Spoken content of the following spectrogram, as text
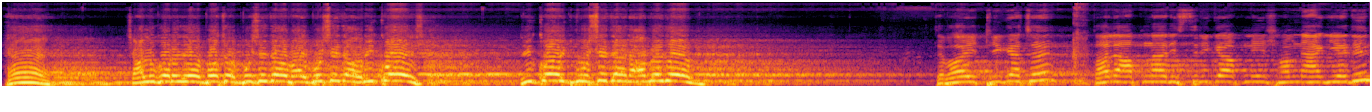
হ্যাঁ চালু করে বসে- বসে যাও ভাই, বসে যাও। রিকোয়েস্ট রিকোয়েস্ট বসে যান, আবেদন। তো ভাই ঠিক আছে তাহলে আপনার স্ত্রীকে আপনি সামনে আগিয়ে দিন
